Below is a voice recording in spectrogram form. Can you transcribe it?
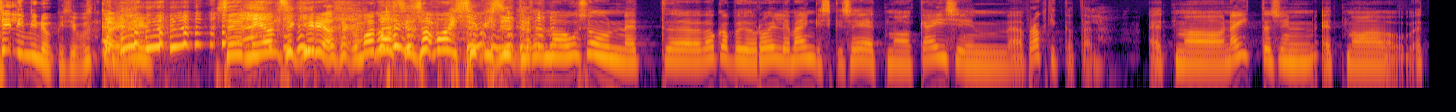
see oli minu küsimus ka see, ei olnud see kirjas, aga ma tahtsin sama asja küsida. ma usun, et äh, väga palju rolli mängiski see, et ma käisin praktikatel. Et ma näitasin, et ma, et,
